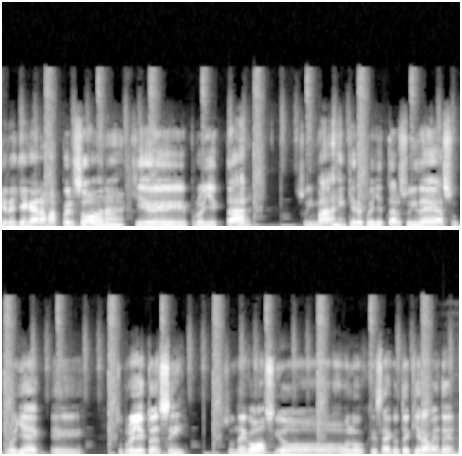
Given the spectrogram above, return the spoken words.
quiere llegar a más personas, quiere proyectar su imagen, quiere proyectar su idea, su, proyecto eh, su proyecto en sí, su negocio o lo que sea que usted quiera vender,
